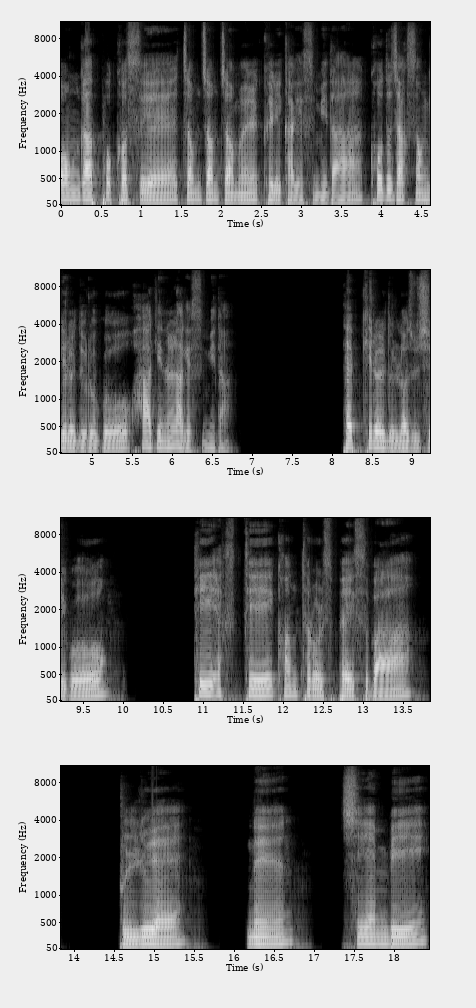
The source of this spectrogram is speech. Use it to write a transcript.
On Got Focus에 점점점을 클릭하겠습니다. 코드 작성기를 누르고 확인을 하겠습니다. 탭키를 눌러주시고 txt 컨트롤 스페이스바 분류에 는 cmb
